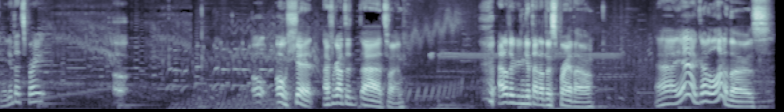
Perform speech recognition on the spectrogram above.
can we get that spray? Oh. Oh, oh shit. I forgot to, uh, it's fine. I don't think we can get that other spray, though. Uh, yeah, I got a lot of those.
